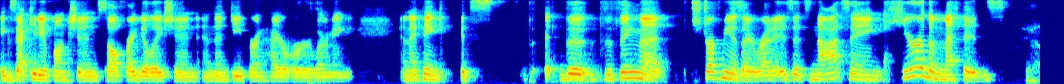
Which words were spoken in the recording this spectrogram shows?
executive function, self-regulation, and then deeper and higher order learning. And I think it's the the thing that struck me as I read it is it's not saying here are the methods Yeah.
